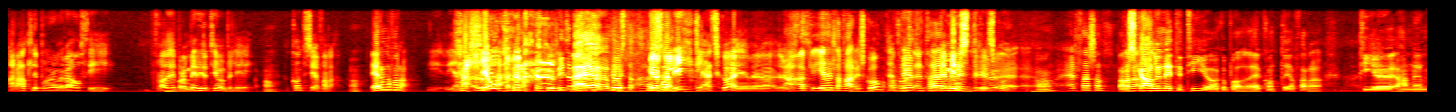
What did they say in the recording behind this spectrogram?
það er allir búin að vera á því frá því bara miðju tímabili Já. konti sé að fara Er hann að fara? ég, ég held að vera Nei, ja, þú veist Mér finnst það líklegt sko ég, alveg, ég held að fari sko og Þetta er- en það þetta er mynstrið, veginn, sko. er, er það samt Bara skalinn 1-10 og okkur báða, er Conte að fara? 10, hann er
